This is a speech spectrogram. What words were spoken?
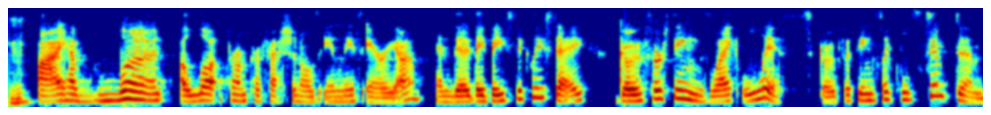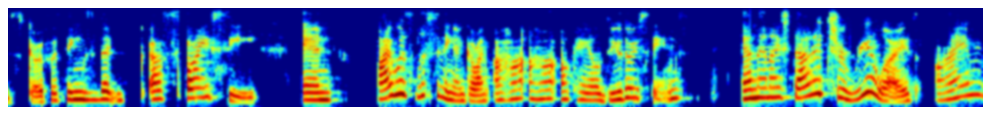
Mhm. I have learned a lot from professionals in this area, and they they basically say go for things like lists, go for things like symptoms, go for things that are spicy. And I was listening and going, uh huh, uh huh, okay, I'll do those things. And then I started to realize I'm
